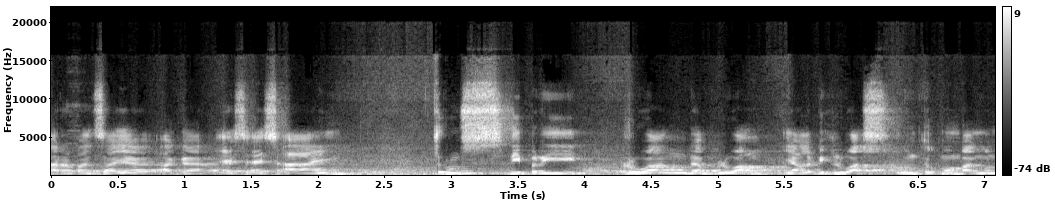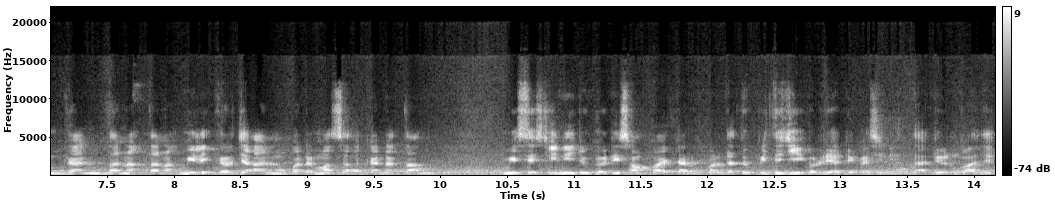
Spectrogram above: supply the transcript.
harapan saya agar SSI terus diberi ruang dan peluang yang lebih luas untuk membangunkan tanah-tanah milik kerajaan pada masa akan datang mesej ini juga disampaikan kepada Datuk PTG kalau dia ada kat sini. Tak ada nampaknya.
